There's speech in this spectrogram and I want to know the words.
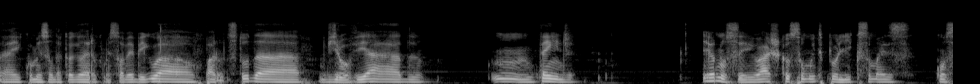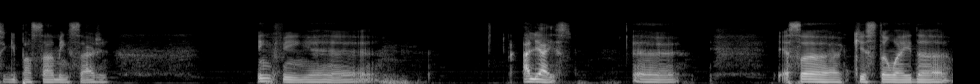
Aí começando com a galera, começou a beber igual, parou de estudar, virou viado. Hum, entende? Eu não sei, eu acho que eu sou muito prolixo, mas consegui passar a mensagem. Enfim, é. Aliás, é... essa questão aí da.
